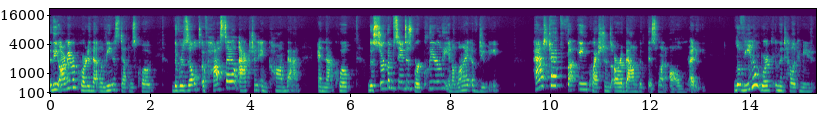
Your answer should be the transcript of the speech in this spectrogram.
The Army reported that LaVena's death was, quote, the result of hostile action in combat, and that, quote, the circumstances were clearly in a line of duty. Hashtag fucking questions are abound with this one already. LaVena worked in the telecommu-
